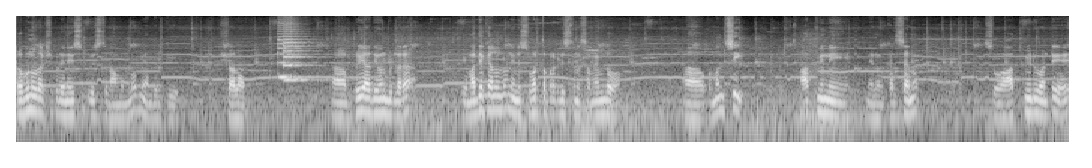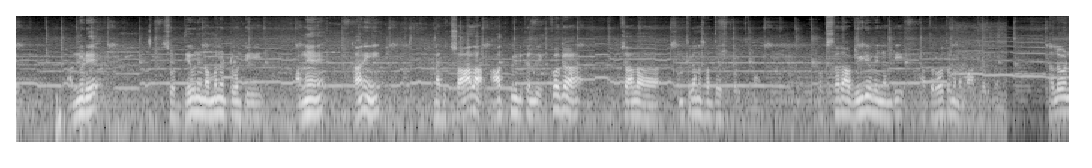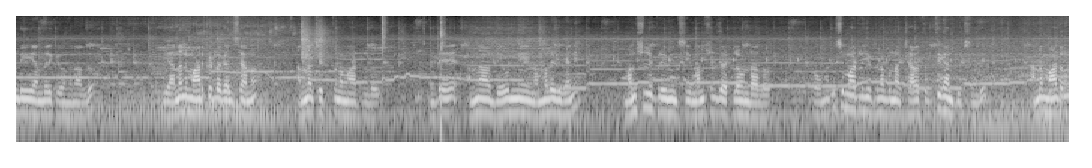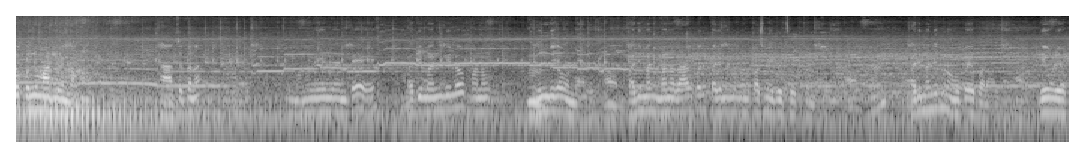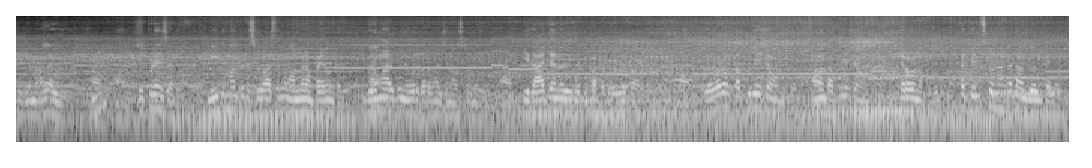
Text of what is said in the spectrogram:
ప్రభును రక్షకుడైన యేసుక్రీస్తునామంలో మీ అందరికీ షాలోం. ప్రియా దేవుని బిడ్డరా ఈ మధ్యకాలంలో నేను సువార్త ప్రకటిస్తున్న సమయంలో ఒక మంచి ఆత్మీయుని నేను కలిశాను. సో ఆత్మీయుడు అంటే అన్యుడే. సో దేవుని నమ్మనటువంటి అన్నే. కానీ నాకు చాలా ఆత్మీయుడి కన్నా ఎక్కువగా చాలా సంతగానే సంతోషపడుతున్నాను. ఒకసారి ఆ వీడియో వినండి ఆ తర్వాత మనం మాట్లాడుకుందాం. హలో అండి అందరికీ వందనాలు. ఈ అన్నని మార్కెట్లో కలిశాను. అన్న చెప్తున్న మాటలు. అంటే అన్న దేవుణ్ణి నమ్మలేదు కానీ మనుషుల్ని ప్రేమించి మనుషులతో ఎట్లా ఉండాలో. ఒక మంచి మాటలు చెప్పినప్పుడు నాకు చాలా తృప్తిగా అనిపించింది. అన్న మాటల్లో కొన్ని మాటలు విన్నాం. చెప్పనా? మనం ఏంటంటే పది మందిలో మనం ముందుగా ఉండాలి. పది మంది మనం రాకపోతే పది మంది మన కోసం ఎదురు చూస్తున్నారు? పది మందికి మనం ఉపయోగపడాలి. దేవుడి యొక్క గుణాలు అవును ఎప్పుడైనా సరే నీతి మంత్రుడి సువాసన వందనం పైన ఉంటుంది. దుర్మార్గుని ఎవరు కరగాల్సిన అవసరం లేదు. ఈ రాజ్యాన్ని వదిలిపెట్టి పట్ట బయలుపారు అవును ఎవరో తప్పు చేసామనుకో మనం తప్పు చేసామనుకో తెలవనప్పుడు కానీ తెలుసుకున్నాక దాని జోలికి వెళ్ళదు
